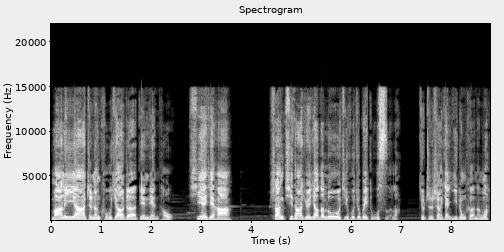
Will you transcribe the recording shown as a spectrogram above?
玛利亚只能苦笑着点点头：“谢谢哈。”上其他学校的路几乎就被堵死了，就只剩下一种可能了：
